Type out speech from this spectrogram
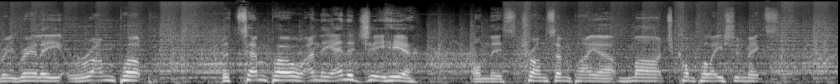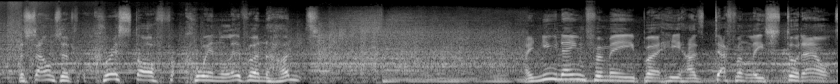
We really ramp up the tempo and the energy here on this Trance Empire March compilation mix. The sounds of Christoph Quinlivan Hunt. A new name for me, but he has definitely stood out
